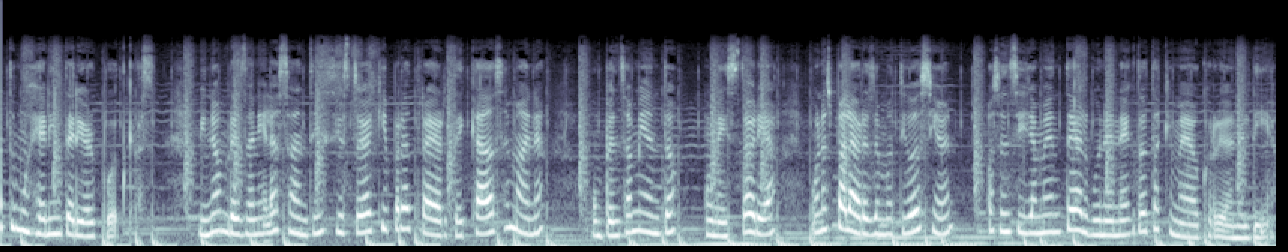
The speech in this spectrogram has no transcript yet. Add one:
a Tu Mujer Interior Podcast. Mi nombre es Daniela Santis y estoy aquí para traerte cada semana un pensamiento, una historia, unas palabras de motivación o sencillamente alguna anécdota que me haya ocurrido en el día.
